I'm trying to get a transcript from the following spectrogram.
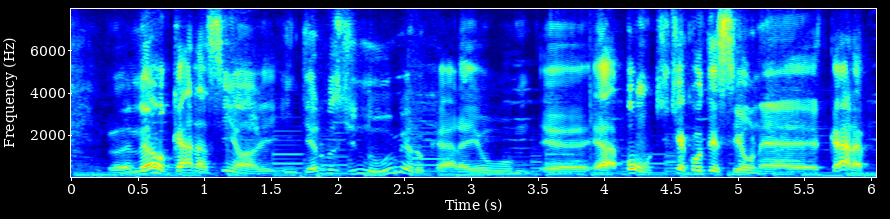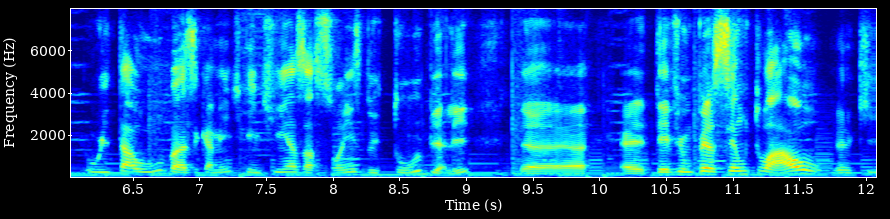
não, cara, assim, ó, em termos de número, cara, eu. É, é, bom, o que, que aconteceu, né? Cara, o Itaú, basicamente, quem tinha as ações do YouTube ali, é, é teve um percentual é, que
